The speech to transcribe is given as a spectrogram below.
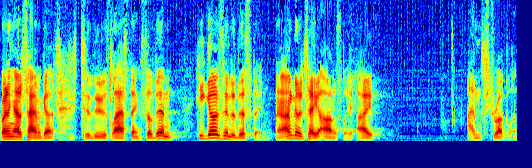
running out of time. got to do this last thing. So then he goes into this thing. Now, I'm going to tell you honestly, I, I'm struggling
